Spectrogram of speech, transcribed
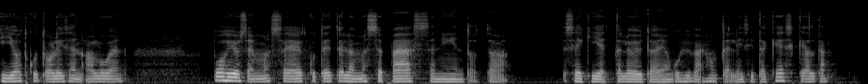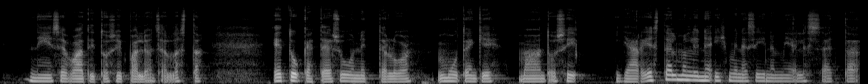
Niin jotkut oli sen alueen pohjoisemmassa ja jotkut etelämässä päässä, niin tota, sekin, että löytää jonkun hyvän hotellin sitä keskeltä, niin se vaati tosi paljon sellaista etukäteen suunnittelua. Muutenkin mä oon tosi järjestelmällinen ihminen siinä mielessä, että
